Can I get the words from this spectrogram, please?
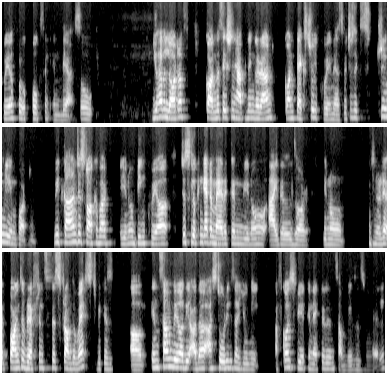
queer folks in India. So you have a lot of conversation happening around contextual queerness, which is extremely important. We can't just talk about, you know, being queer, just looking at American, you know, idols or, you know, you know, points of references from the West, because uh, in some way or the other, our stories are unique. Of course, we are connected in some ways as well,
